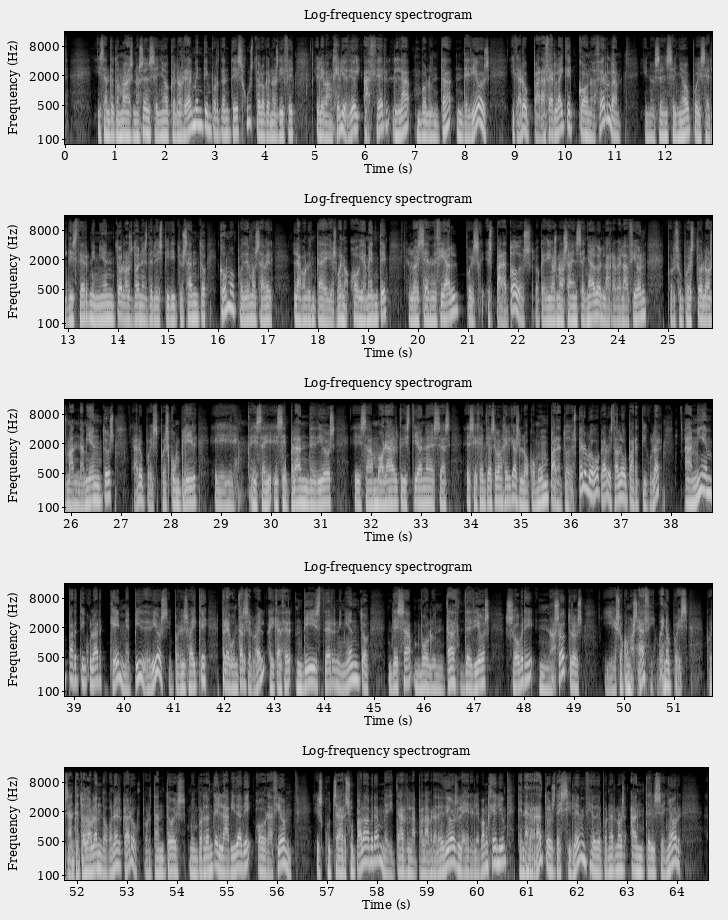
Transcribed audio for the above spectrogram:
Y Santo Tomás nos enseñó que lo realmente importante es justo lo que nos dice el Evangelio de hoy, hacer la voluntad de Dios. Y claro, para hacerla hay que conocerla. Y nos enseñó pues el discernimiento, los dones del Espíritu Santo, cómo podemos saber la voluntad de Dios. Bueno, obviamente lo esencial pues es para todos, lo que Dios nos ha enseñado en la revelación, por supuesto los mandamientos, claro, pues pues cumplir eh, ese plan de Dios, esa moral cristiana, esas exigencias evangélicas, lo común para todos. Pero luego, claro, está lo particular. A mí en particular qué me pide Dios y por eso hay que preguntárselo a Él, hay que hacer discernimiento de esa voluntad de Dios sobre nosotros. ¿Y eso cómo se hace? Bueno, pues, pues ante todo hablando con Él, claro. Por tanto, es muy importante la vida de oración. Escuchar su palabra, meditar la palabra de Dios, leer el Evangelio, tener ratos de silencio, de ponernos ante el Señor,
